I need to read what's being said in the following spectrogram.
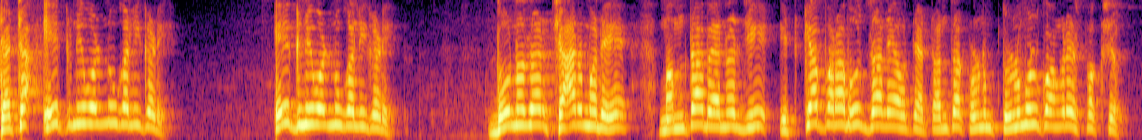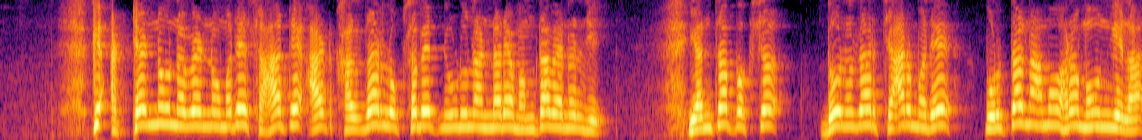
त्याच्या एक निवडणूक अलीकडे एक निवडणूक अलीकडे दोन हजार चारमध्ये ममता बॅनर्जी इतक्या पराभूत झाल्या होत्या त्यांचा तृण तृणमूल काँग्रेस पक्ष की अठ्ठ्याण्णव नव्याण्णवमध्ये सहा ते आठ खासदार लोकसभेत निवडून आणणाऱ्या ममता बॅनर्जी यांचा पक्ष दोन हजार चारमध्ये पुरता नामोहरम होऊन गेला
